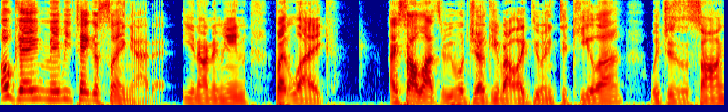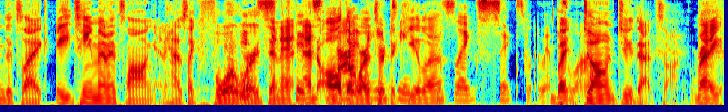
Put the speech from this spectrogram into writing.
okay, maybe take a swing at it. You know what I mean? But like, I saw lots of people joking about like doing Tequila, which is a song that's like 18 minutes long and has like four words in it, and all the words are tequila. It's like six minutes. But long. don't do that song, right?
